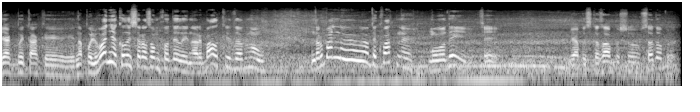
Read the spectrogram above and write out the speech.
якби так і на полювання колись разом ходили, і на рибалки. да, Ну, нормально, адекватний, молодий. Це, я би сказав, що все добре.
